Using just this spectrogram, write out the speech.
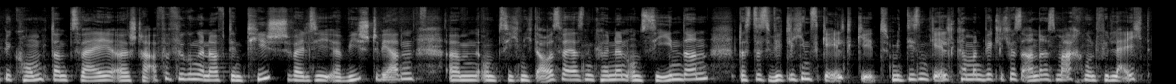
bekommt dann zwei äh, Strafverfügungen auf den Tisch, weil sie erwischt werden ähm, und sich nicht ausweisen können und sehen dann, dass das wirklich ins Geld geht. Mit diesem Geld kann man wirklich was anderes machen und vielleicht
